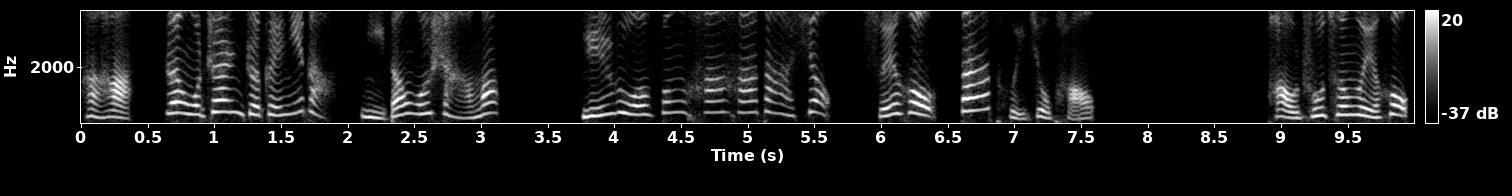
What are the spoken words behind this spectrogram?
哈哈，让我站着给你打，你当我傻吗？林若风哈哈大笑，随后撒腿就跑。跑出村委后，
